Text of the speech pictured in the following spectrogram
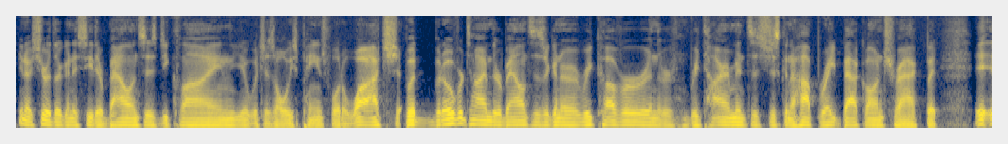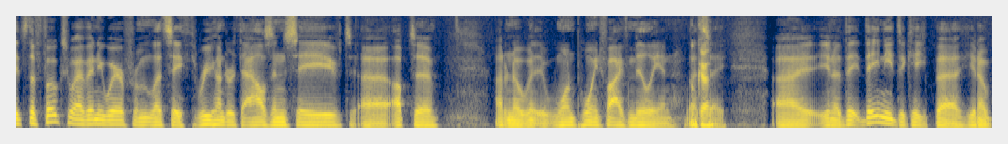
you know sure they're going to see their balances decline you know, which is always painful to watch but but over time their balances are going to recover and their retirement is just going to hop right back on track but it's the folks who have anywhere from let's say say 300,000 saved uh, up to, I don't know, 1.5 million, let's okay. say. Uh, you know, they, they need to keep, uh, you know,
